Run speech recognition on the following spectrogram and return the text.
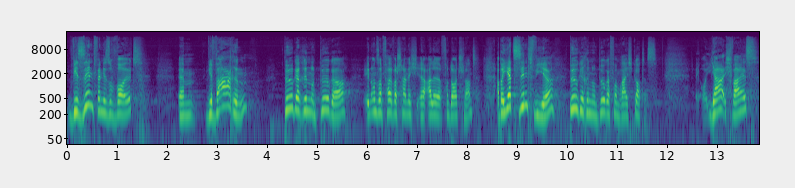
Wir sind, wenn ihr so wollt, ähm, wir waren Bürgerinnen und Bürger, in unserem Fall wahrscheinlich äh, alle von Deutschland, aber jetzt sind wir Bürgerinnen und Bürger vom Reich Gottes. Ja, ich weiß,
